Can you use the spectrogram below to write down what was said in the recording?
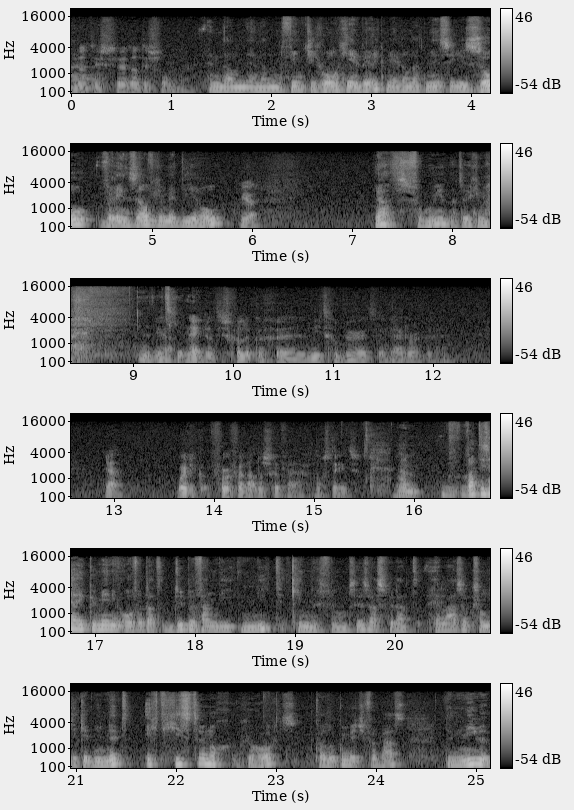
eh, dat is, eh, dat is zonde. en, dan, en dan vind je gewoon geen werk meer, omdat mensen je zo vereenzelvigen met die rol. Ja. Ja, het is vermoeiend natuurlijk, maar... Ja, nee, dat is gelukkig eh, niet gebeurd. En daardoor ja, word ik voor van alles gevraagd, nog steeds. Ehm, wat is eigenlijk uw mening over dat dubben van die niet-kinderfilms? Zoals we dat helaas ook soms... Ik heb nu net echt gisteren nog gehoord, ik was ook een beetje verbaasd, de nieuwe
